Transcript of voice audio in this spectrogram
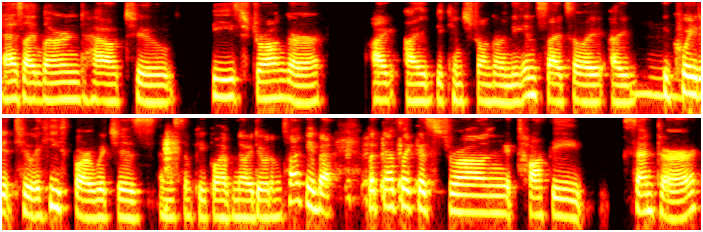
as I learned how to be stronger, I, I became stronger on the inside. So I, I Mm. equate it to a Heath bar, which is, and some people have no idea what I'm talking about, but that's like a strong toffee center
